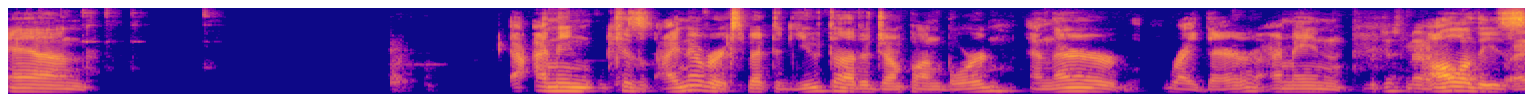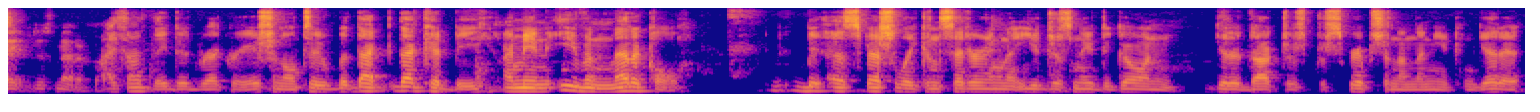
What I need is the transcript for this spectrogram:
And I- mean, because I never expected Utah to jump on board, and they're right there. I mean, medical. all of these- Right? Just medical. I thought they did recreational too, but that that could be. I mean, even medical, especially considering that you just need to go and get a doctor's prescription and then you can get it.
